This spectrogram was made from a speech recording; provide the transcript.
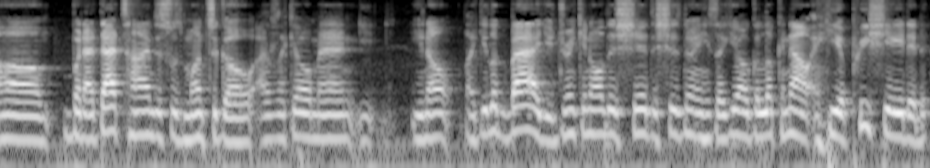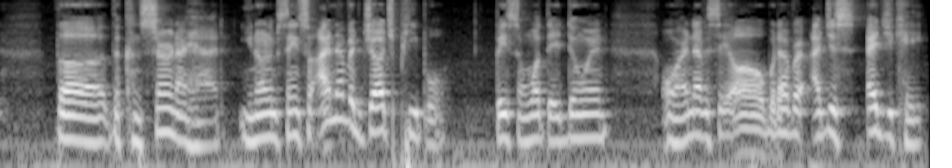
Um, but at that time, this was months ago. I was like, yo, man, you, you know, like you look bad. You're drinking all this shit. This shit's doing. He's like, yo, good looking out. And he appreciated the the concern I had. You know what I'm saying? So I never judge people based on what they're doing or I never say, "Oh, whatever." I just educate.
